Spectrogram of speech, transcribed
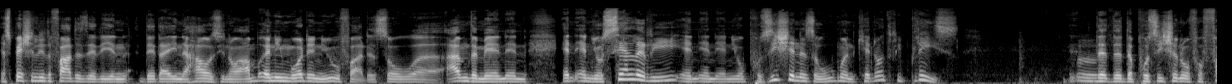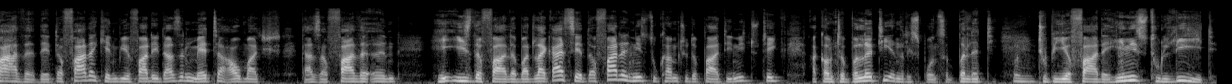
Especially the fathers that are, in, that are in the house, you know, I'm earning more than you, father. So uh, I'm the man. And, and, and your salary and, and, and your position as a woman cannot replace Mm. the, the, the position of a father. That a father can be a father. It doesn't matter how much does a father earn. He is the father. But like I said, the father needs to come to the party. He needs to take accountability and responsibility mm. to be a father. He needs to lead.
